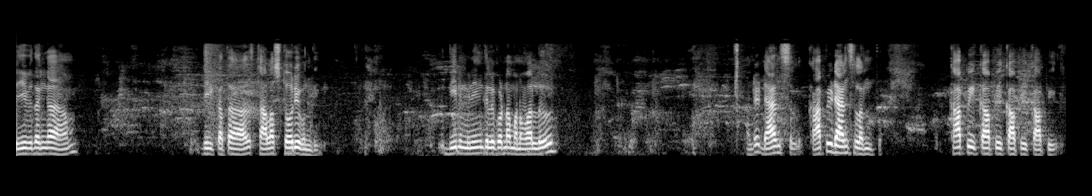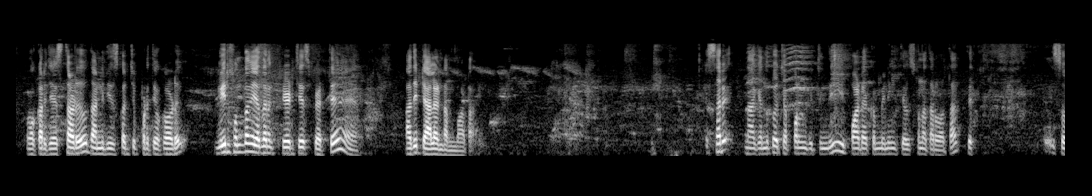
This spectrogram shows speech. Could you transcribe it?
ఈ విధంగా దీని కథ చాలా స్టోరీ ఉంది. దీని మీనింగ్ తెలియకుండా మన వాళ్ళు అంటే డ్యాన్స్ కాపీ డ్యాన్సులు అంత కాపీ కాపీ కాపీ కాపీ. ఒకరు చేస్తాడు దాన్ని తీసుకొచ్చి ప్రతి ఒక్కడు. మీరు సొంతంగా ఏదైనా క్రియేట్ చేసి పెడితే అది టాలెంట్ అనమాట సరే నాకు ఎందుకో చెప్పాలనిపించింది. ఈ పాట యొక్క మీనింగ్ తెలుసుకున్న తర్వాత సో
